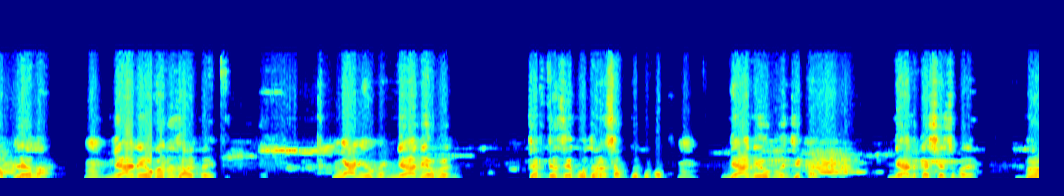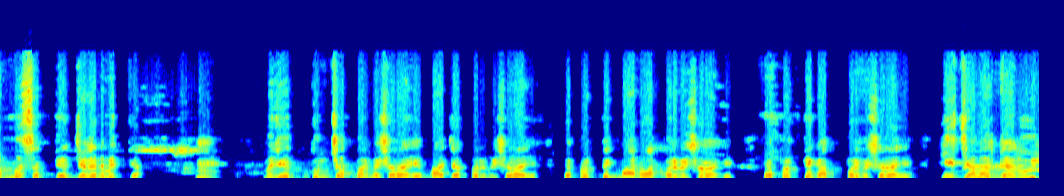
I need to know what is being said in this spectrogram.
आपल्याला हम्म, ज्ञानयोगानं जाळता येते. ज्ञानयोगाने. ज्ञानयोगानं. तर त्याचं एक उदाहरण सांगतो तुम्हाला. हम्म, ज्ञानयोग म्हणजे काय? ज्ञान कशाचं म्हणा ब्रह्मसत्य जगनमित्या. म्हणजे तुमच्यात परमेश्वर आहे माझ्यात परमेश्वर आहे. या प्रत्येक मानवात परमेश्वर आहे या प्रत्येकात परमेश्वर आहे ही ज्याला ज्ञान होईल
